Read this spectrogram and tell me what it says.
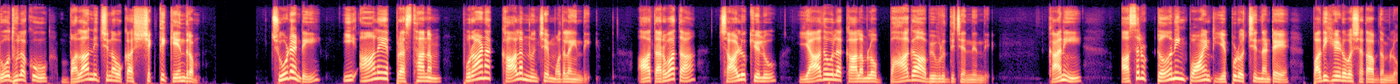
యోధులకు బలాన్నిచ్చిన ఒక శక్తి కేంద్రం. చూడండి ఈ ఆలయ ప్రస్థానం పురాణ కాలం నుంచే మొదలైంది. ఆ తర్వాత చాళుక్యులు యాదవుల కాలంలో బాగా అభివృద్ధి చెందింది. కాని అసలు టర్నింగ్ పాయింట్ ఎప్పుడొచ్చిందంటే పదిహేడవ శతాబ్దంలో.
